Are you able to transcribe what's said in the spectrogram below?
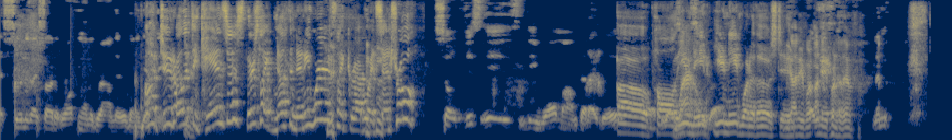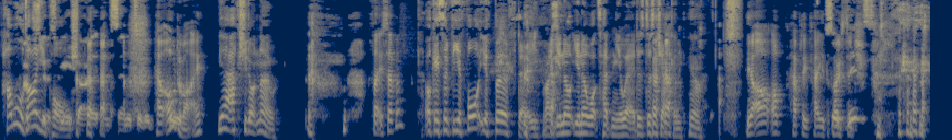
as soon as I started walking on the ground, they were going to get Oh, me. dude, I lived in Kansas. There's like nothing anywhere. It's like Graboid Central. So this is the wall mount that I did. Oh, Paul, Wow. you need you need one of those, dude. Yeah, I need one, I need one of them. Let me, How old I'm are you, Paul? Screenshot it and send it to the. How old am I? Yeah, I actually don't know. 37? Okay, so for your 40th birthday, right, you know you know what's heading your way. Just just checking. Yeah. Yeah, I'll, I'll happily pay the So postage.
